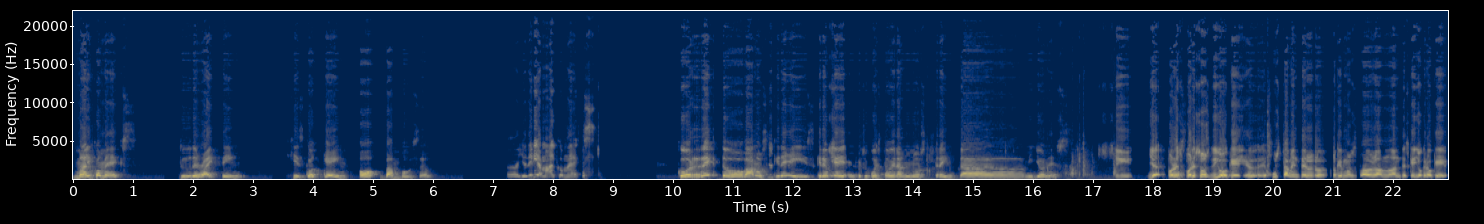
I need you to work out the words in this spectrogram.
Malcolm X, Do the Right Thing, He's Got Game o Bamboozle. Ah, yo diría Malcolm X. Correcto, vamos, Grace. Creo que el presupuesto eran unos 30 millones. Sí, ya, por, es- por eso os digo que eh, justamente lo que hemos estado hablando antes, que yo creo que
